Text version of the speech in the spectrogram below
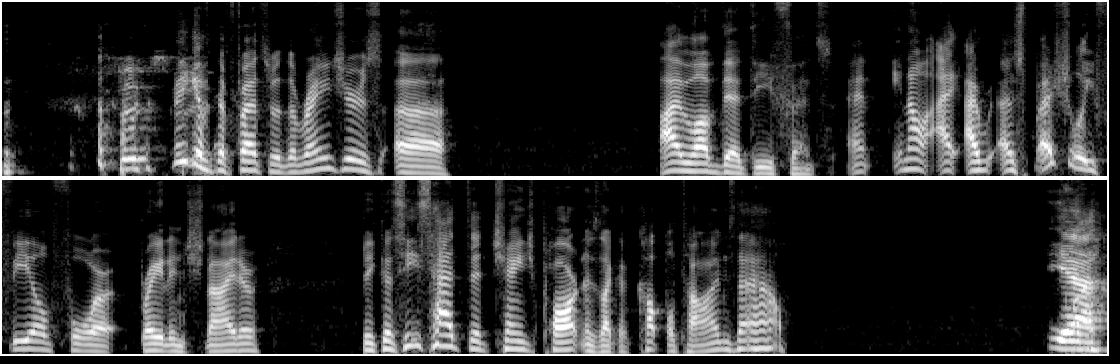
Speaking of defensemen, the Rangers, uh, I love their defense, and you know, I, I especially feel for Braden Schneider because he's had to change partners like a couple times now. yeah,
